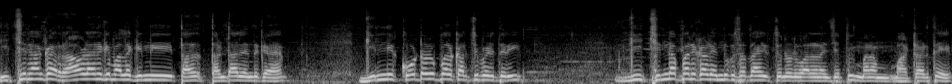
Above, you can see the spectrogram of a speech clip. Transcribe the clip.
ఇచ్చినాక రావడానికి మళ్ళీ గిన్ని త- తంటాలు ఎందుక? గిన్ని కోట్ల రూపాయలు ఖర్చు పెడితే ఈ చిన్న పని కాడ ఎందుకు సతాయిస్తున్నాడు వాళ్ళని చెప్పి మనం మాట్లాడితే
